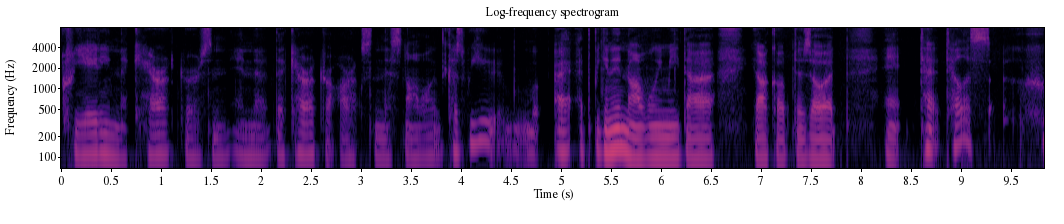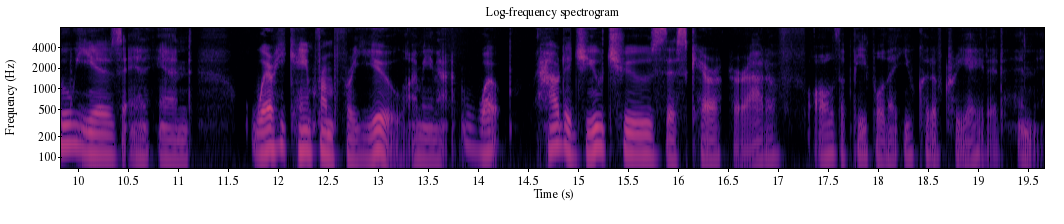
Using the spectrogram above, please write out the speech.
creating the characters and, and the, the character arcs in this novel because we at the beginning of the novel we meet uh, Jacob de Zoet and t- tell us who he is and, and where he came from for you. I mean, what how did you choose this character out of all the people that you could have created? And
